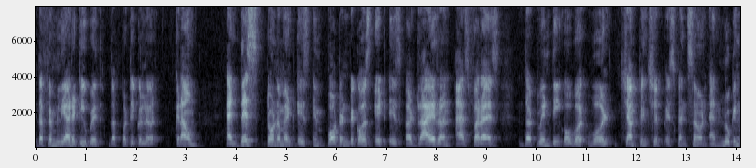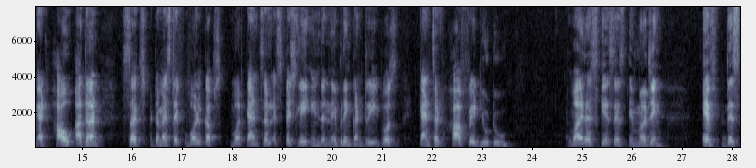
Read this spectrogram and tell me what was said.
the familiarity with the particular ground. And this tournament is important because it is a dry run as far as the 20 over world championship is concerned and looking at how other such domestic world cups were cancelled especially in the neighboring country it was cancelled halfway due to virus cases emerging. If this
